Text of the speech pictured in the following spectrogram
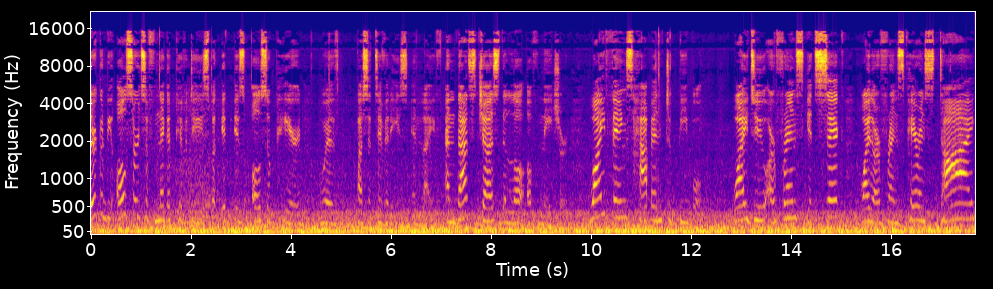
there could be all sorts of negativities, but it is also paired with positivities in life. And that's just the law of nature. Why things happen to people? Why do our friends get sick? Why do our friends' parents die?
